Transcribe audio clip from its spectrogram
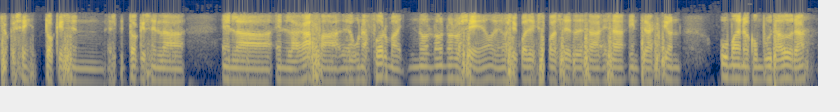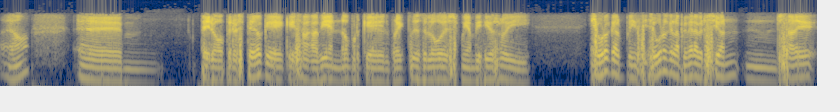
yo qué sé, toques en, toques en la en la en la gafa de alguna forma no no no lo sé no, no sé cuál es, va a ser esa, esa interacción humano computadora no eh, pero pero espero que, salga bien no porque el proyecto desde luego es muy ambicioso y, seguro que al seguro que la primera versión mm, sale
